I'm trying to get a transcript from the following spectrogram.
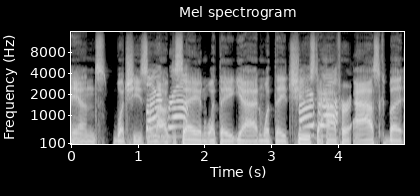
and what she's Barbara. allowed to say and what they yeah and what they choose Barbara. to have her ask but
